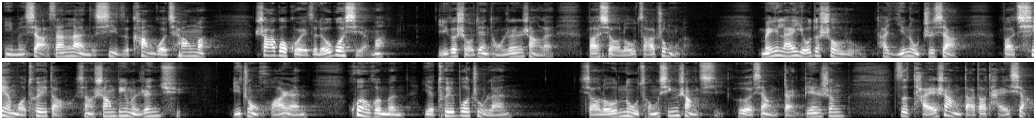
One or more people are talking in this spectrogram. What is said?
你们下三滥子戏子抗过枪吗？杀过鬼子，流过血吗？一个手电筒扔上来，把小楼砸中了。没来由的受辱，他一怒之下把切莫推倒，向伤兵们扔去。一众哗然，混混们也推波助澜。小楼怒从心上起，恶向胆边生，自台上打到台下。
